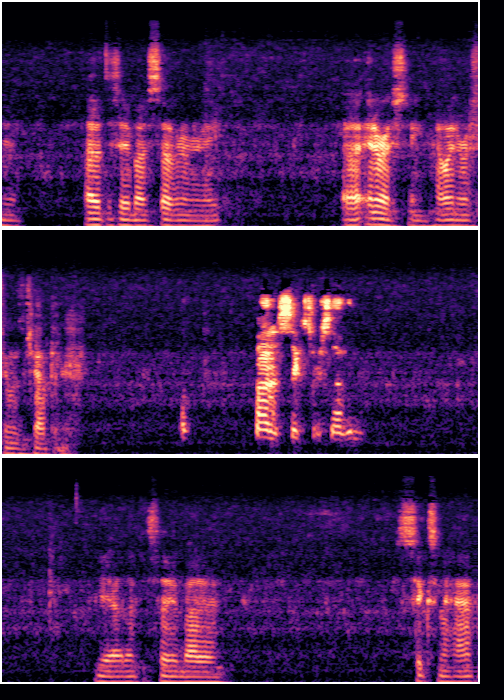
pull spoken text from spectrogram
Yeah, I'd have to say about a seven or eight. Uh, interesting. How interesting was the chapter? About a six or seven. Yeah, I'd have to say about a six and a half.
